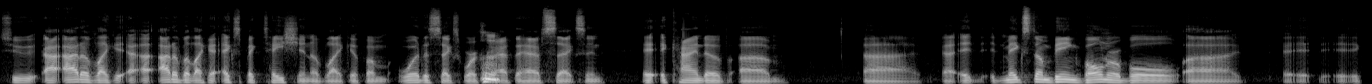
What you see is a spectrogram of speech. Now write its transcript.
to out of like out of a, like an expectation of like if I'm with a sex worker, mm. I have to have sex, and it, it kind of um, uh, uh, it it makes them being vulnerable. Uh, it, it,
